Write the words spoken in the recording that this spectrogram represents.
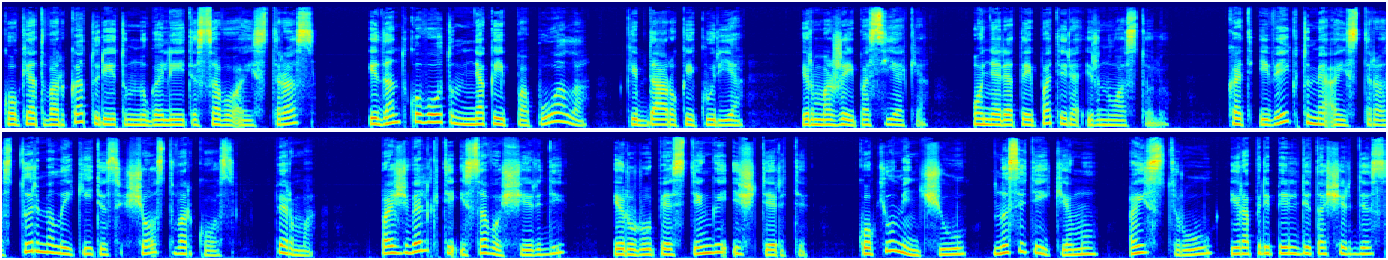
kokia tvarka turėtum nugalėti savo aistras, įdant kovotum ne kaip papuola, kaip daro kai kurie ir mažai pasiekia, o neretai patiria ir nuostolių. Kad įveiktume aistras, turime laikytis šios tvarkos. Pirma, pažvelgti į savo širdį ir rūpestingai ištirti, kokių minčių, nusiteikimų, aistrų yra pripildyta širdis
